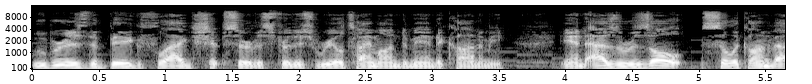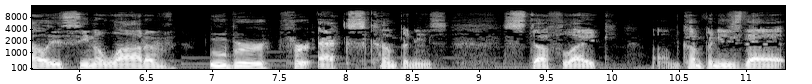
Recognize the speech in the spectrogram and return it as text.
Uber is the big flagship service for this real-time on-demand economy, and as a result, Silicon Valley has seen a lot of Uber for X companies, stuff like um, companies that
